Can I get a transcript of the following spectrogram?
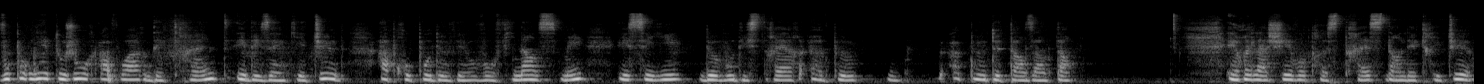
Vous pourriez toujours avoir des craintes et des inquiétudes à propos de vos finances, mais essayez de vous distraire un peu, un peu de temps en temps et relâchez votre stress dans l'écriture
